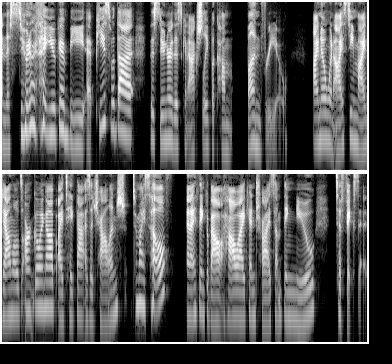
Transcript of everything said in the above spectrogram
And the sooner that you can be at peace with that, the sooner this can actually become fun for you. I know when I see my downloads aren't going up, I take that as a challenge to myself. And I think about how I can try something new to fix it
